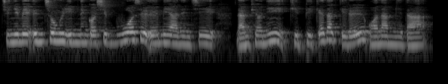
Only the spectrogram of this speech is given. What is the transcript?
주님의 은총을 입는 것이 무엇을 의미하는지 남편이 깊이 깨닫기를 원합니다.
